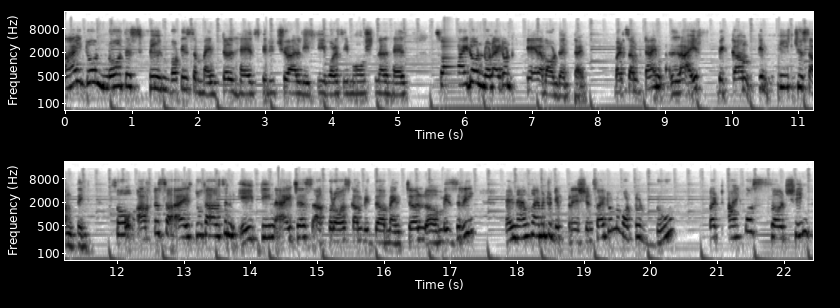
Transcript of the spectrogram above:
I don't know this film. What is the mental health, spirituality? What is emotional health? So I don't know. I don't care about that time but sometimes life become can teach you something so after 2018 i just across come with the mental uh, misery and now i'm into depression so i don't know what to do but i was searching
